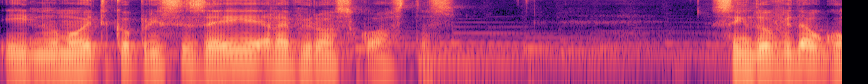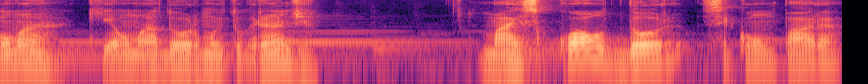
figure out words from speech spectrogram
e no momento que eu precisei, ela virou as costas. Sem dúvida alguma que é uma dor muito grande, mas qual dor se compara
